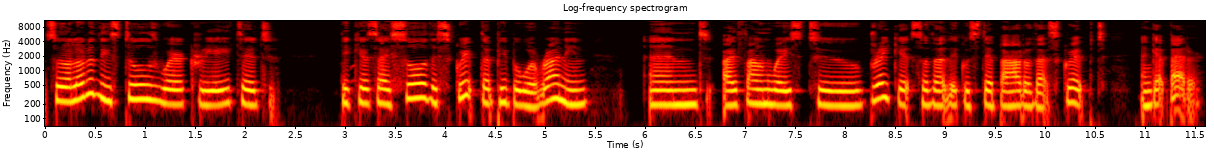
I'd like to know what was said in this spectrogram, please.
so a lot of these tools were created because I saw the script that people were running and I found ways to break it so that they could step out of that script and get better.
